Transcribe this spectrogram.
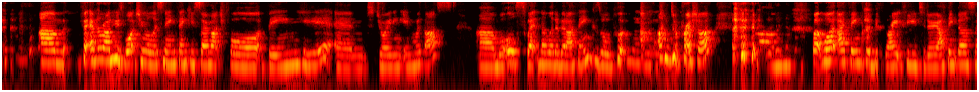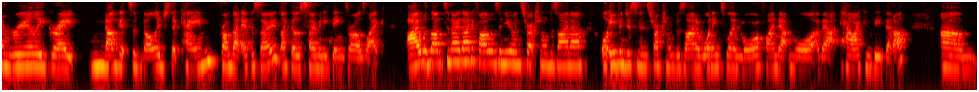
Um, for everyone who's watching or listening, thank you so much for being here and joining in with us. Um, we're all sweating a little bit, I think, because we're put under pressure. Um, but what I think would be great for you to do, I think there was some really great nuggets of knowledge that came from that episode. Like there was so many things where I was like, I would love to know that if I was a new instructional designer or even just an instructional designer wanting to learn more or find out more about how I can be better. Um,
